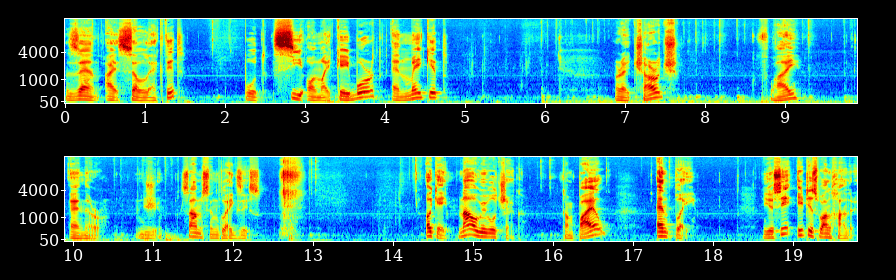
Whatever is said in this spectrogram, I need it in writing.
Then I select it, put C on my keyboard and make it recharge fly energy, something like this. Okay, now we will check. Compile and play. You see, it is 100.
